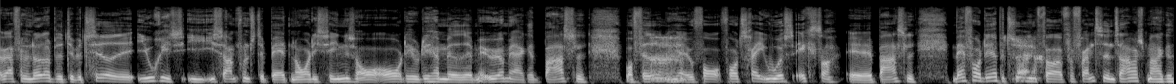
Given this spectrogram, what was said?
i hvert fald noget, der er blevet debatteret øh, ivrigt i, i samfundsdebatten over de seneste år, år, det er jo det her med, med øremærket barsel, hvor fædrene her jo får, får tre ugers ekstra øh, barsel. Hvad får det her betydning for, for fremtidens arbejdsmarked?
